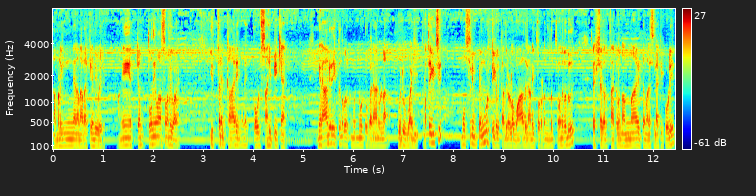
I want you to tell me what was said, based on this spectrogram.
നമ്മളിങ്ങനെ നടക്കേണ്ടി വരും. അങ്ങേറ്റം തോന്നിവാസം എന്ന് പറയാം ഇത്തരം കാര്യങ്ങളെ പ്രോത്സാഹിപ്പിക്കാൻ ഇങ്ങനെ ആഗ്രഹിക്കുന്നവർക്ക് മുന്നോട്ട് വരാനുള്ള ഒരു വഴി പ്രത്യേകിച്ച് മുസ്ലിം പെൺകുട്ടികൾക്ക് അതിനുള്ള വാതിലാണ് ഈ തുറന്നത്. രക്ഷകർത്താക്കൾ നന്നായിട്ട് മനസ്സിലാക്കിക്കോളി.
